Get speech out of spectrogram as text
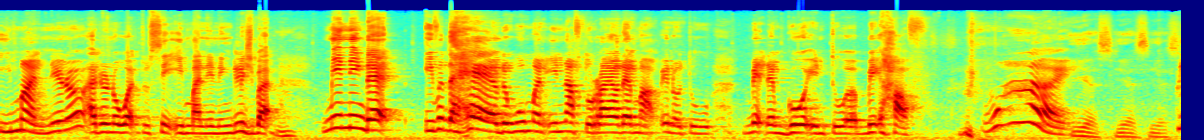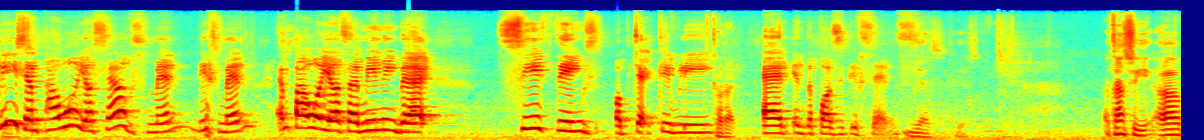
iman. You know, I don't know what to say iman in English, but Mm. meaning that even the hair of the woman enough to rile them up. You know, to make them go into a big huff. Why? Yes. Yes. Yes. Please empower yourselves, men. These men empower yourself, meaning that see things objectively Correct. and in the positive sense. Yes. Yes. Tan Sri, uh,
